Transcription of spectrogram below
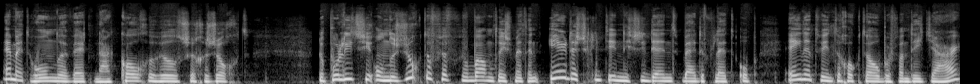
en met honden werd naar kogelhulzen gezocht. De politie onderzoekt of er verband is met een eerder schietincident... bij de flat op 21 oktober van dit jaar...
